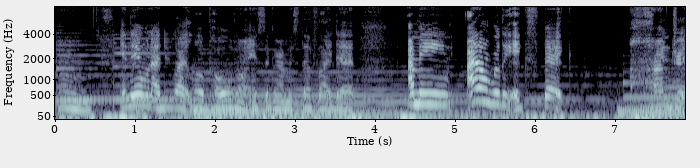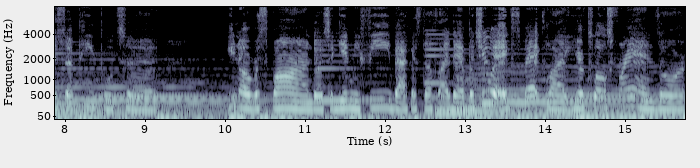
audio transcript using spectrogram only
Mm. And then when I do like little polls on Instagram and stuff like that, I mean, I don't really expect hundreds of people to you know, respond or to give me feedback and stuff like that. But you would expect like your close friends or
